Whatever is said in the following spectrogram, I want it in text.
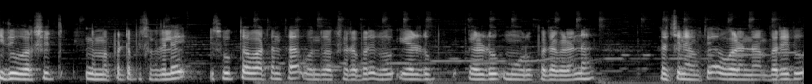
ಇದು ವರ್ಕ್ಶೀಟ್ ನಿಮ್ಮ ಪಠ್ಯಪುಸ್ತಕದಲ್ಲೇ ಸೂಕ್ತವಾದಂಥ ಒಂದು ಅಕ್ಷರ ಬರೆದು ಎರಡು ಎರಡು, ಮೂರು ಪದಗಳನ್ನು ರಚನೆ ಆಗುತ್ತೆ. ಅವುಗಳನ್ನು ಬರೆದು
